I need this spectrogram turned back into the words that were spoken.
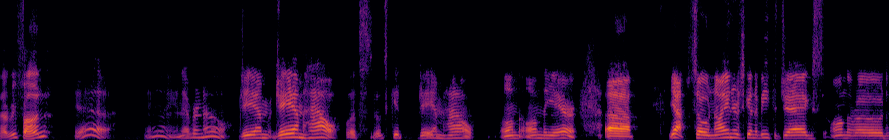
that'd be fun. Yeah, yeah. You never know. JM JM Howe. Let's let's get JM Howe on on the air. Uh, yeah. So Niners going to beat the Jags on the road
